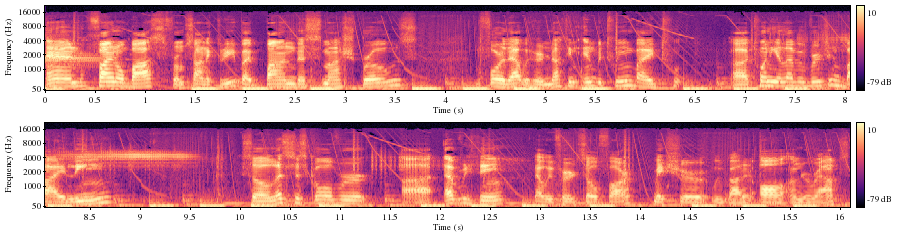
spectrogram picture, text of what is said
and Final Boss from Sonic 3 by Banda Smash Bros. Before that, we heard Nothing in Between by tw- uh, 2011 version by Leaning. So let's just go over uh, everything that we've heard so far. Make sure we've got it all under wraps.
